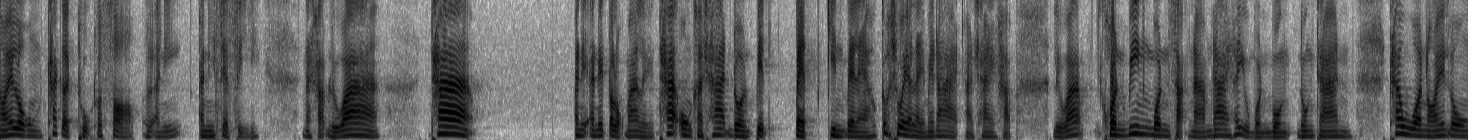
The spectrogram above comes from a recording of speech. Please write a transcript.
น้อยลง ถ้าเกิดถูกทดสอบเอออันนี้อันนี้เสียสีนะครับ หรือว่าถ้า อันนี้อันนี้ตลกมากเลย ถ้าองคชาตโดนปิดเป็ดกินไปแล้วก็ช่วยอะไรไม่ได้อะใช่ครับ หรือว่าคนวิ่งบนสระน้ำได้ถ้าอยู่บนดวงดวงจันทร์ถ้าวัวน้อยลง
